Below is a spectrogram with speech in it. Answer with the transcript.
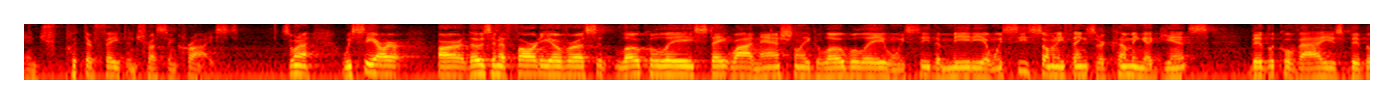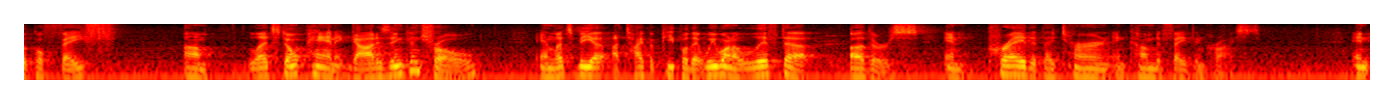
and tr- put their faith and trust in Christ. So when I, we see our, our, those in authority over us locally, statewide, nationally, globally, when we see the media, when we see so many things that are coming against biblical values, biblical faith, um, let's don't panic. God is in control. And let's be a, a type of people that we want to lift up others and pray that they turn and come to faith in Christ. And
